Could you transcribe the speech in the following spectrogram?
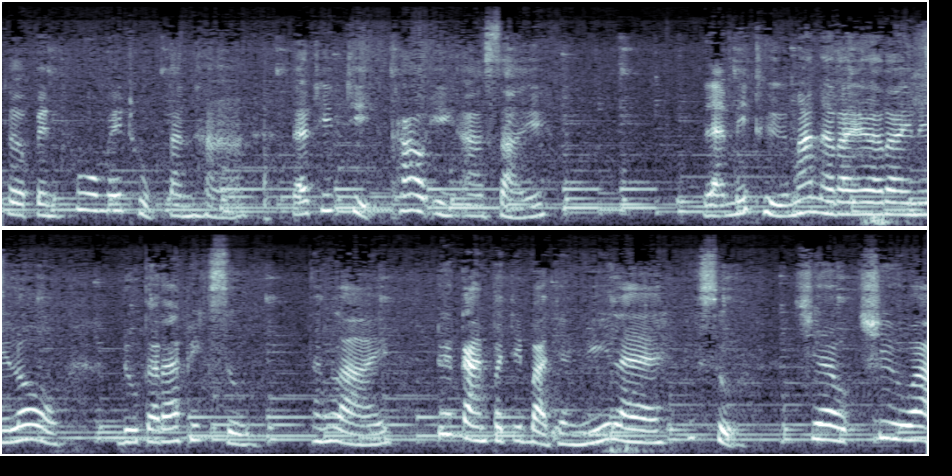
เธอเป็นผู้ไม่ถูกตัณหา และทิฏฐิเข้าอิงอาศัย และไม่ถือมั่นอะไรอะไรในโลก ดูกระภิกษุ ทั้งหลาย ด้วยการปฏิบัติอย่างนี้แลภิกษุเชื่อชื่อว่า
